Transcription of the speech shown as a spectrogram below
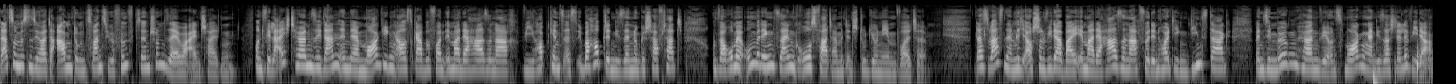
Dazu müssen Sie heute Abend um 20.15 Uhr schon selber einschalten. Und vielleicht hören Sie dann in der morgigen Ausgabe von Immer der Hase nach, wie Hopkins es überhaupt in die Sendung geschafft hat und warum er unbedingt seinen Großvater mit ins Studio nehmen wollte. Das war's nämlich auch schon wieder bei Immer der Hase nach für den heutigen Dienstag. Wenn Sie mögen, hören wir uns morgen an dieser Stelle wieder.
